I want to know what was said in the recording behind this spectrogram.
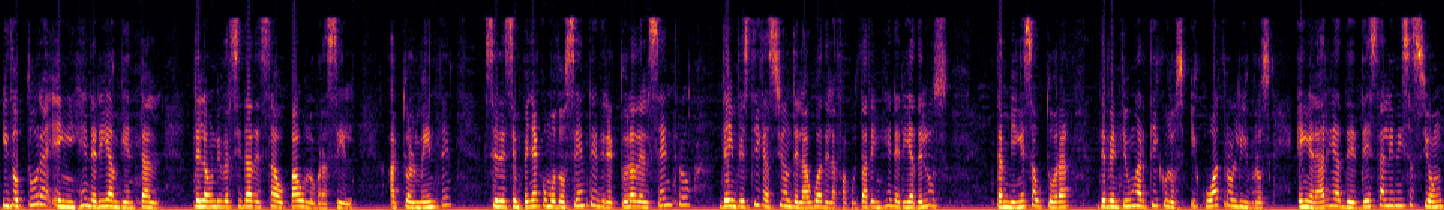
y doctora en ingeniería ambiental de la Universidad de Sao Paulo, Brasil. Actualmente se desempeña como docente y directora del Centro de Investigación del Agua de la Facultad de Ingeniería de Luz. También es autora de 21 artículos y 4 libros en el área de desalinización,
